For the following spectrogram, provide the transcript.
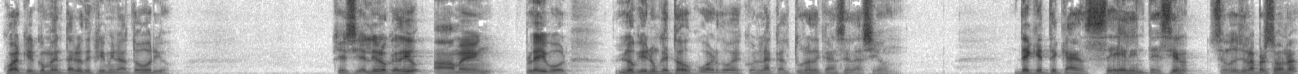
cualquier comentario discriminatorio. Que si él dijo lo que dijo, amén, Playboy. Lo que yo nunca he estado de acuerdo es con la captura de cancelación. De que te cancelen, te cierren. Se lo dice una persona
